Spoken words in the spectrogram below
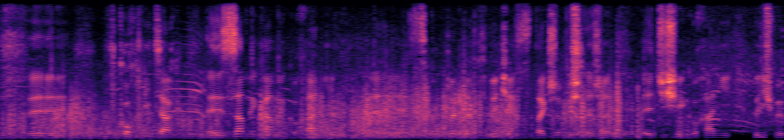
w, w Kochlicach. E, zamykamy kochani e, z kompletem zwycięstw, także myślę, że e, dzisiaj kochani byliśmy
